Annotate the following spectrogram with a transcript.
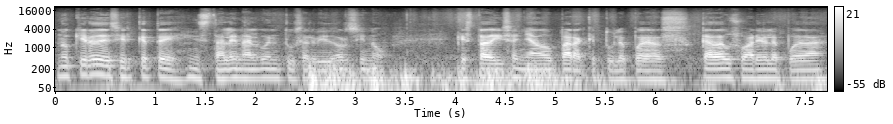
No quiere decir que te instalen algo en tu servidor, sino que está diseñado para que tú le puedas, cada usuario le pueda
